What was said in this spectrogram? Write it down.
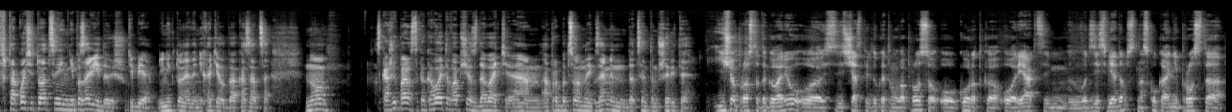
в такой ситуации не позавидуешь тебе. И никто, наверное, не хотел бы оказаться. Но скажи, пожалуйста, каково это вообще сдавать э, апробационный экзамен доцентом Шарите? Еще просто договорю, сейчас перейду к этому вопросу, о, коротко о реакции вот здесь ведомств, насколько они просто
